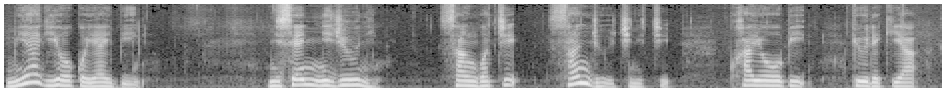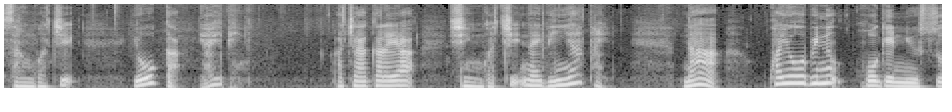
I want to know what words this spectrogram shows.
宮城陽子やいびん。2020年3月31日火曜日旧暦や3月8日やいびん。あちゃからや新月ないびんやたい。なあ火曜日の方言ニュース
